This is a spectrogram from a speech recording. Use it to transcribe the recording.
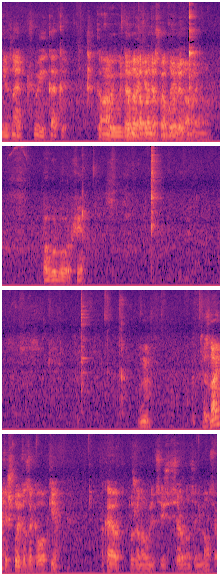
Не знает, что и как, и А, какую вы на выдавать смотрели, погоду. да, наверное? Погоду вообще. Знаете, что это за колобки? Пока я вот тоже на улице еще все равно занимался.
